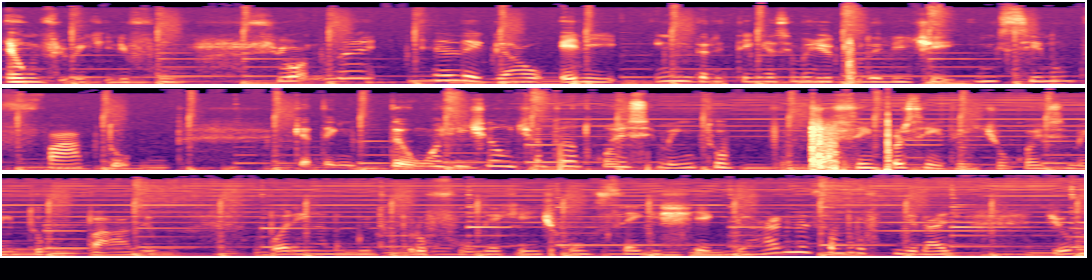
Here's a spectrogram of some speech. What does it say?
é um filme que ele funciona, é legal, ele entretém acima de tudo, ele te ensina um fato que até então a gente não tinha tanto conhecimento 100%, a gente tinha um conhecimento básico, porém nada muito profundo, e aqui a gente consegue chegar nessa profundidade de uma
